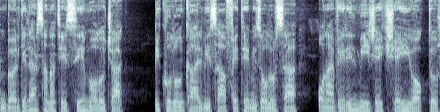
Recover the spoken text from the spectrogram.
Bölgeler sana teslim olacak. Bir kulun kalbi saf ve temiz olursa ona verilmeyecek şey yoktur.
